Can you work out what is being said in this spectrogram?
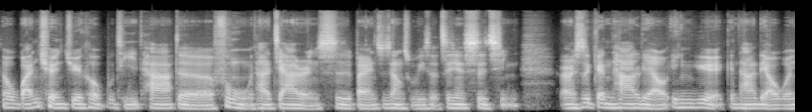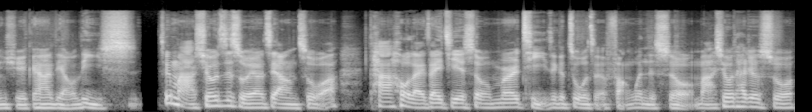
都完全绝口不提他的。父母他家人是白人至上主义者这件事情，而是跟他聊音乐，跟他聊文学，跟他聊历史。这个马修之所以要这样做啊，他后来在接受 Murty 这个作者访问的时候，马修他就说，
